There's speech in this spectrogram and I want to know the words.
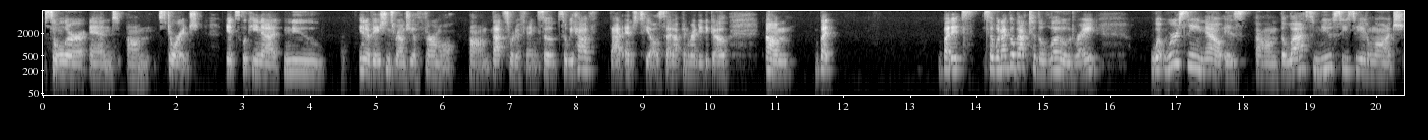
solar and um, storage. It's looking at new innovations around geothermal, um, that sort of thing. So so we have that entity all set up and ready to go. Um, but but it's so when I go back to the load, right? What we're seeing now is um, the last new CCA to launch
